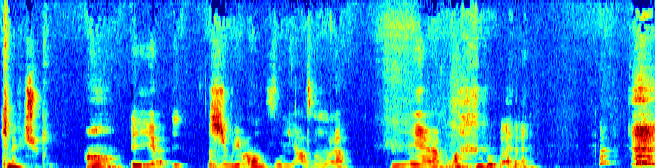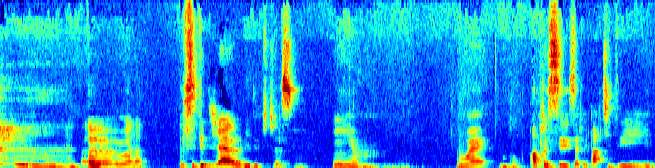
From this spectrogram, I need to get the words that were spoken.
qui m'avait choqué. Oh et, et je voulais vraiment vomir à ce moment-là. Mais euh, bon. euh, voilà. C'était déjà avalé de toute façon. Et euh, ouais. Après, ça fait partie des,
